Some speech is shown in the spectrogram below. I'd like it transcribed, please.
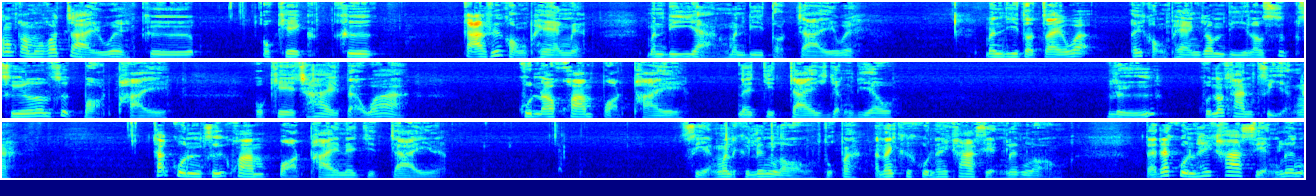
ต้องการมาเข้าใจเว้ยคือ โอเคคือการซื้อของแพงเนี่ย มันดีอย่างมันดีต่อใจเว้ยมันดีต่อใจว่า เอ้ยของแพงย่อมดีเราซื้อแล้วรู้สึกปลอดภัย โอเคใช่แต่ว่าคุณเอาความปลอดภัยในจิตใจอย่างเดียว หรือคุณต้องการเสียงอะถ้าคุณซื้อความปลอดภัยในจิตใจเนี่ย เสียงมันคือเรื่องรองถูกป่ะอันนั้นคือคุณให้ค่าเสียงเรื่องรอง แต่ถ้าคุณให้ค่าเสียงเรื่อง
